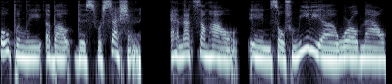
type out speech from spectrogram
openly about this recession. And that's somehow in social media world now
